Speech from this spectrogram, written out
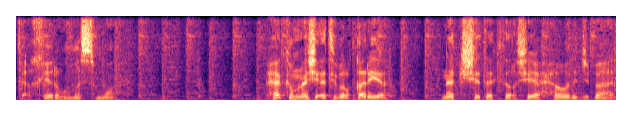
تأخيرهم مسموح. بحكم نشأتي بالقرية نكشت أكثر شيء حول جبال.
